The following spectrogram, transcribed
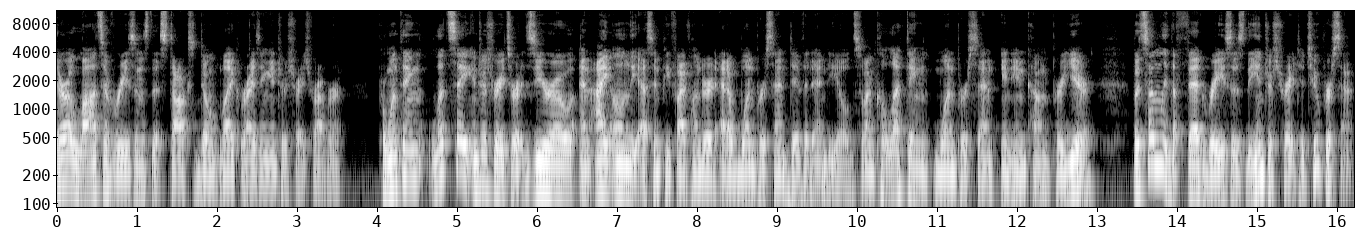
There are lots of reasons that stocks don't like rising interest rates, Robert. For one thing, let's say interest rates are at 0 and I own the S&P 500 at a 1% dividend yield, so I'm collecting 1% in income per year. But suddenly the Fed raises the interest rate to 2%.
